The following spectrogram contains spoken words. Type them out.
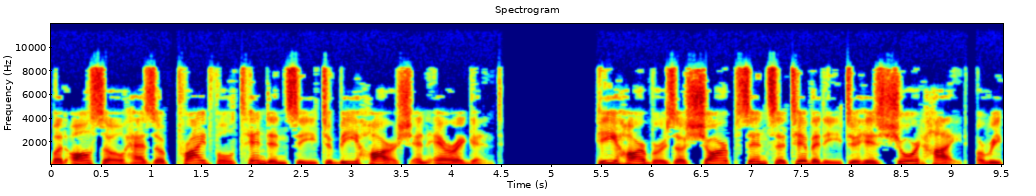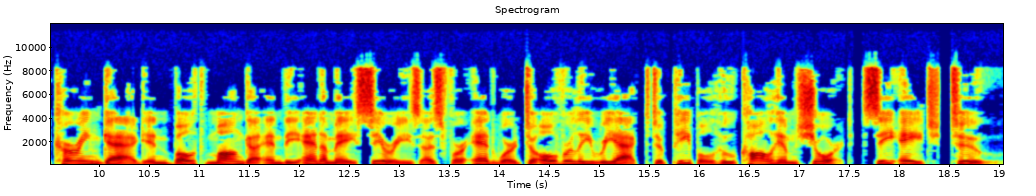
but also has a prideful tendency to be harsh and arrogant. He harbors a sharp sensitivity to his short height. A recurring gag in both manga and the anime series is for Edward to overly react to people who call him short. Ch. 2.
